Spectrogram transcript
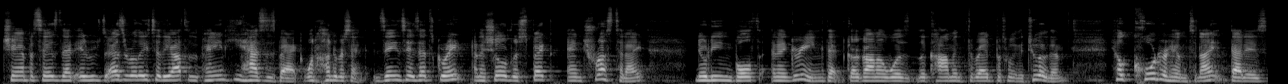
Ciampa says that it, was as it relates to the author of the pain, he has his back 100%. Zayn says that's great and a show of respect and trust tonight, noting both and agreeing that Gargano was the common thread between the two of them. He'll quarter him tonight, that is,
